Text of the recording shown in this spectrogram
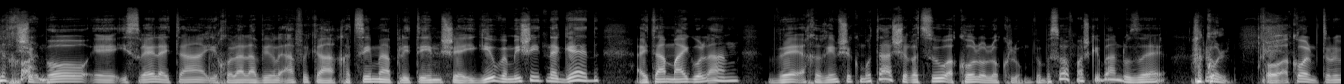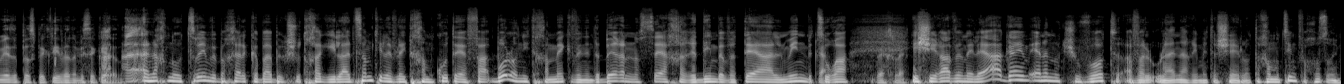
נכון. שבו אה, ישראל הייתה יכולה להעביר לאפריקה חצי מהפליטים שהגיעו, ומי שהתנגד הייתה מאי גולן ואחרים שכמותה, שרצו הכל או לא כלום. ובסוף מה שקיבלנו זה... הכל. או הכל, תלוי מאיזה פרספקטיבה אתה מסתכל על זה. אנחנו עוצרים, ובחלק הבא ברשותך גלעד, שמתי לב להתחמקות היפה. בוא לא נתחמק ונדבר על נושא החרדים בבתי העלמין בצורה כן, ישירה ומלאה, גם אם אין לנו תשובות, אבל אולי נרים את השאלות. החמוצים כבר חוזרים.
